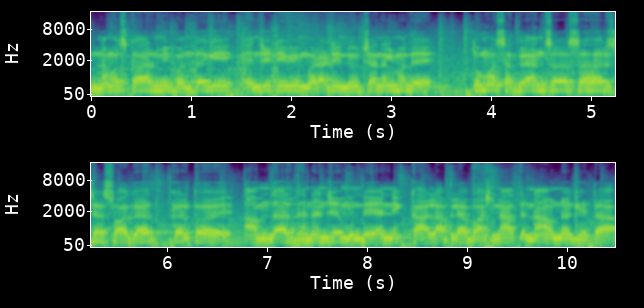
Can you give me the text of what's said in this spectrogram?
नमस्कार मी Bandagi N G T V Marathi news चॅनलमध्ये तुम्हा सगळ्यांचं सहर्ष स्वागत करतोय. आमदार धनंजय मुंडे यांनी काल आपल्या भाषणात नाव न घेता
